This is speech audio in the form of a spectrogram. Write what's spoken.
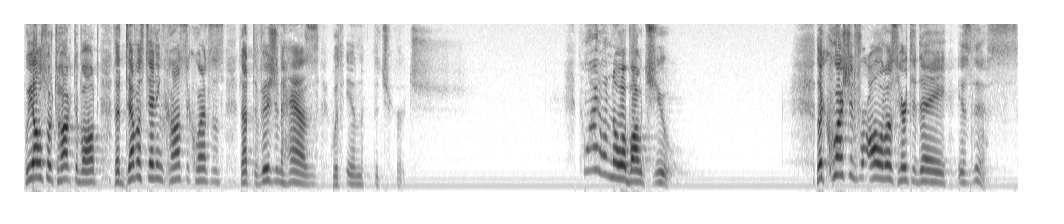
We also talked about the devastating consequences that division has within the church. Now, I don't know about you. The question for all of us here today is this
